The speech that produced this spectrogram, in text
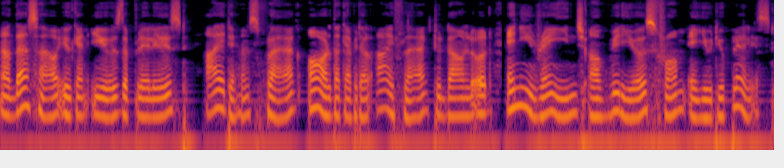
Now that's how you can use the playlist items flag or the capital I flag to download any range of videos from a YouTube playlist.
